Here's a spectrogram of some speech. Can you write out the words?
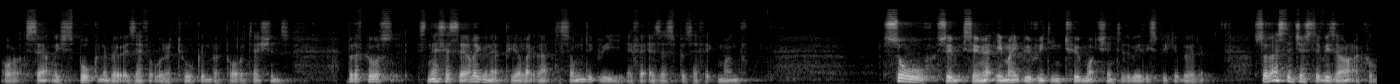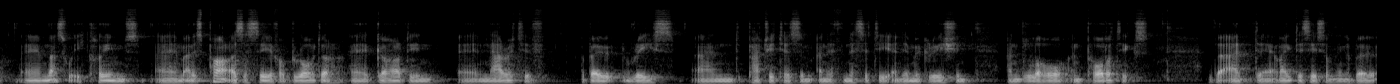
or certainly spoken about as if it were a token by politicians. But of course, it's necessarily going to appear like that to some degree if it is a specific month. So, so, so he might be reading too much into the way they speak about it. So that's the gist of his article. Um, that's what he claims. Um, and it's part, as I say, of a broader uh, Guardian uh, narrative about race and patriotism and ethnicity and immigration and law and politics that I'd uh, like to say something about.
